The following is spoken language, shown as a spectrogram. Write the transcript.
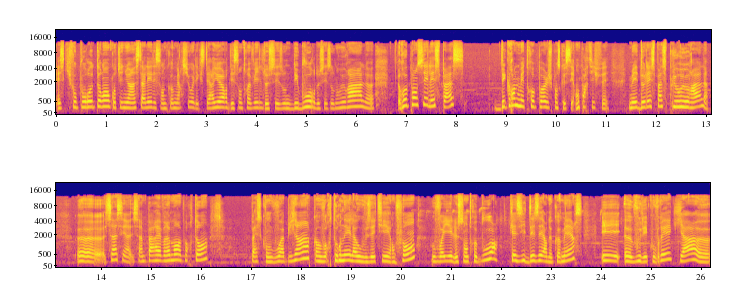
est-ce qu'il faut pour autant continuer à installer des centres commerciaux à l'extérieur des centres-villes de ces zones, des bourgs, de ces zones rurales Repenser l'espace des grandes métropoles, je pense que c'est en partie fait, mais de l'espace plus rural, euh, ça, ça me paraît vraiment important parce qu'on voit bien, quand vous retournez là où vous étiez enfant, vous voyez le centre-bourg quasi désert de commerce et euh, vous découvrez qu'il y a euh,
